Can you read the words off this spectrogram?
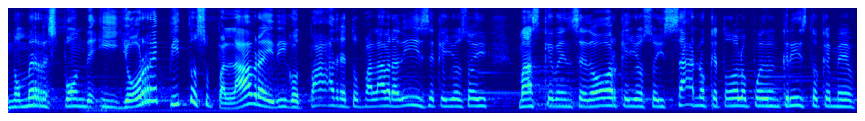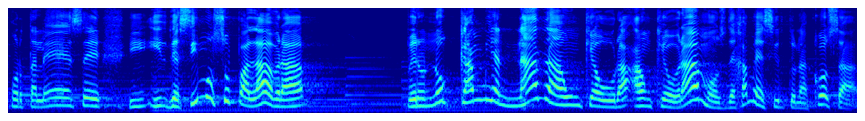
no me responde. Y yo repito su palabra y digo, Padre, tu palabra dice que yo soy más que vencedor, que yo soy sano, que todo lo puedo en Cristo, que me fortalece. Y, decimos su palabra, pero no cambia nada aunque, aunque oramos. Déjame decirte una cosa.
